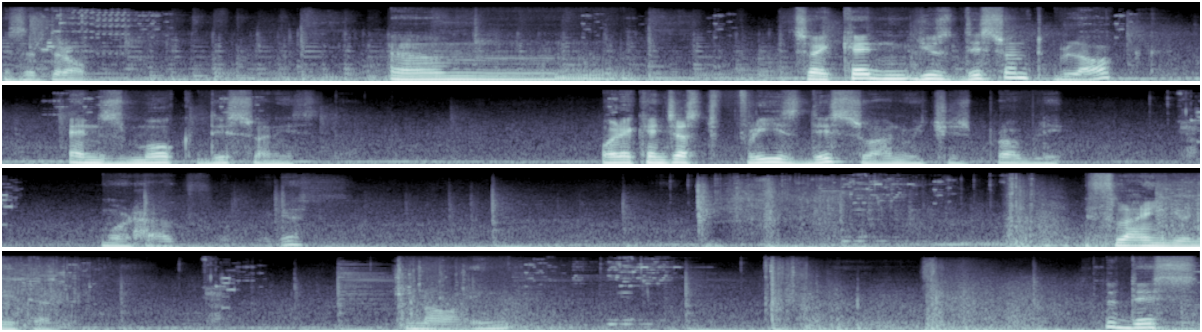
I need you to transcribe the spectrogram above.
as a drop. Um, so I can use this one to block and smoke this one. Or I can just freeze this one, which is probably more helpful, I guess. The flying uniter. Do this.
